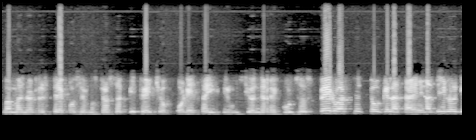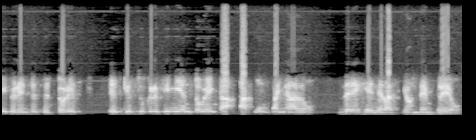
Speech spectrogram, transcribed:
Juan Manuel Restrepo, se mostró satisfecho por esa distribución de recursos, pero aceptó que la tarea de los diferentes sectores es que su crecimiento venga acompañado de generación de empleo.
